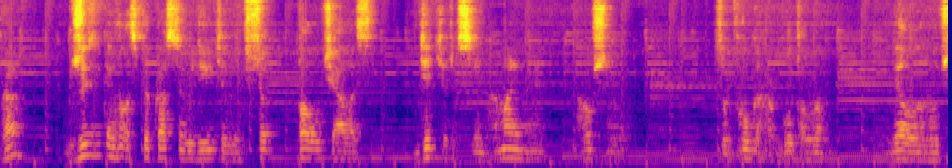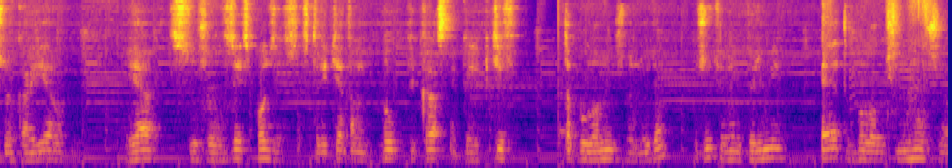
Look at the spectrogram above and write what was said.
да? Жизнь казалась прекрасной, удивительной, все получалось. Дети росли нормальные, хорошие. Супруга работала, делала научную карьеру. Я служил здесь, пользовался авторитетом. Был прекрасный коллектив. Это было нужно людям, жителям Перми. Это было очень нужно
